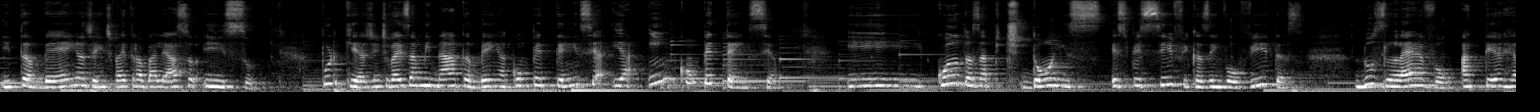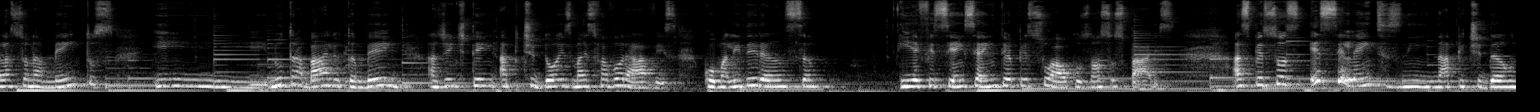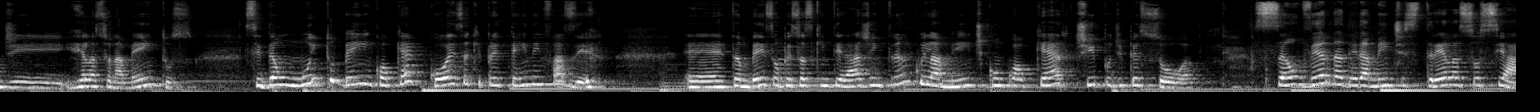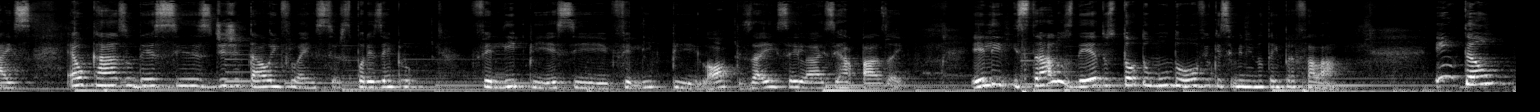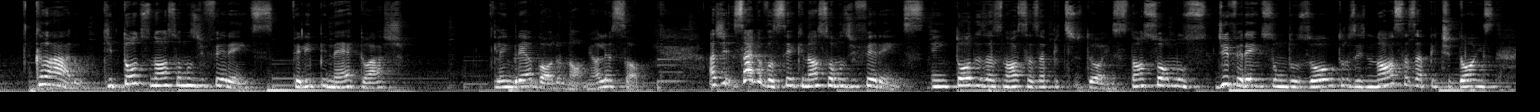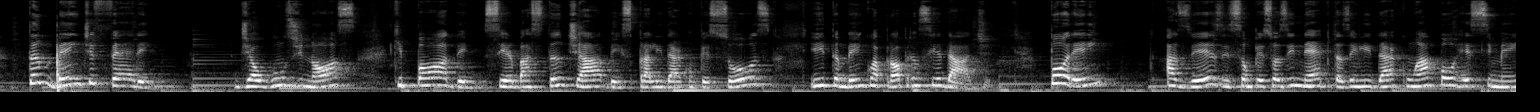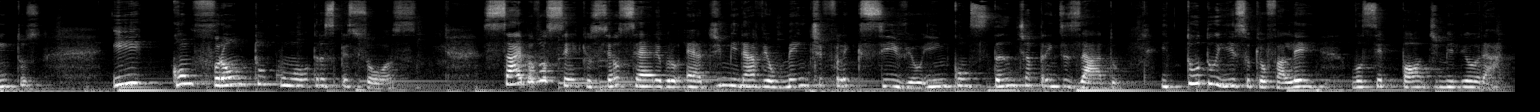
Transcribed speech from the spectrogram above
E também a gente vai trabalhar isso, porque a gente vai examinar também a competência e a incompetência. E quando as aptidões específicas envolvidas nos levam a ter relacionamentos e no trabalho também a gente tem aptidões mais favoráveis, como a liderança e eficiência interpessoal com os nossos pares. As pessoas excelentes na aptidão de relacionamentos se dão muito bem em qualquer coisa que pretendem fazer. É, também são pessoas que interagem tranquilamente com qualquer tipo de pessoa. São verdadeiramente estrelas sociais. É o caso desses digital influencers. Por exemplo, Felipe, esse Felipe Lopes aí, sei lá, esse rapaz aí. Ele estrala os dedos, todo mundo ouve o que esse menino tem para falar. Então, claro que todos nós somos diferentes. Felipe Neto, acho. Lembrei agora o nome, olha só. Gente, saiba você que nós somos diferentes em todas as nossas aptidões. Nós somos diferentes um dos outros e nossas aptidões também diferem de alguns de nós que podem ser bastante hábeis para lidar com pessoas e também com a própria ansiedade. Porém, às vezes são pessoas ineptas em lidar com aborrecimentos e confronto com outras pessoas. Saiba você que o seu cérebro é admiravelmente flexível e em constante aprendizado, e tudo isso que eu falei você pode melhorar.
